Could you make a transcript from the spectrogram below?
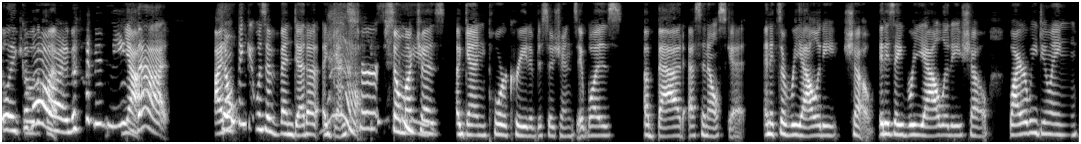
Like, Show come clip. on. I didn't need Yeah. that. I So- don't think it was a vendetta against Yeah, her so much as again poor creative decisions. It was a bad SNL skit and it's a reality show. It is a reality show. Why are we doing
